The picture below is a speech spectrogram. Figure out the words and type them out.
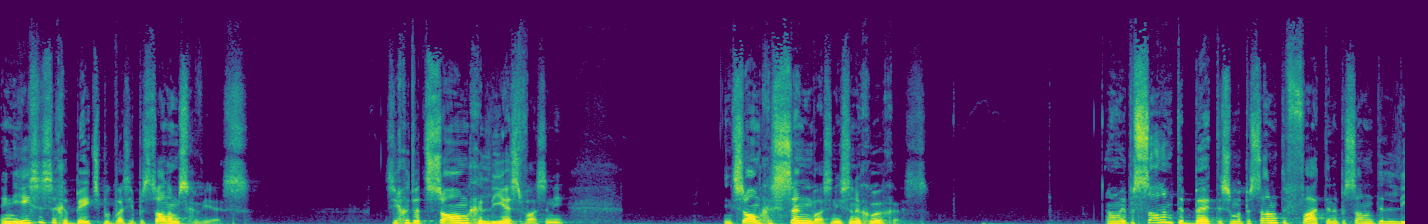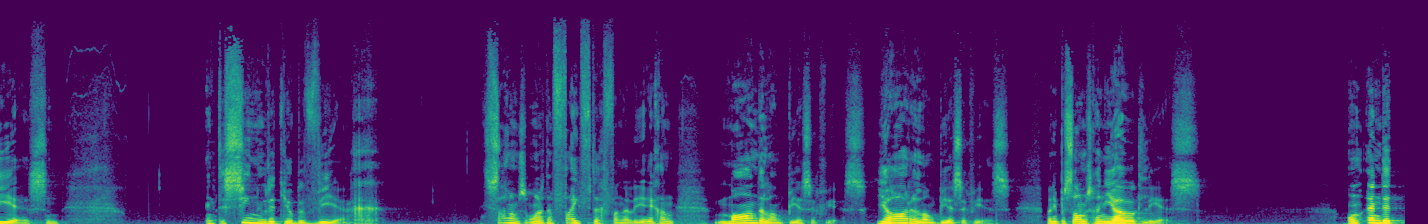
En Jesus se gebedsboek was die psalms gewees. Dis die goed wat saam gelees was in die en saam gesing was in die sinagoges. Om 'n psalm te bid is om 'n psalm te vat en 'n psalm te lees en en te sien hoe dit jou beweeg. Psalms 150 van hulle. Jy gaan maande lank besig wees, jare lank besig wees. Want die psalms gaan jou ook lees. Om in dit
